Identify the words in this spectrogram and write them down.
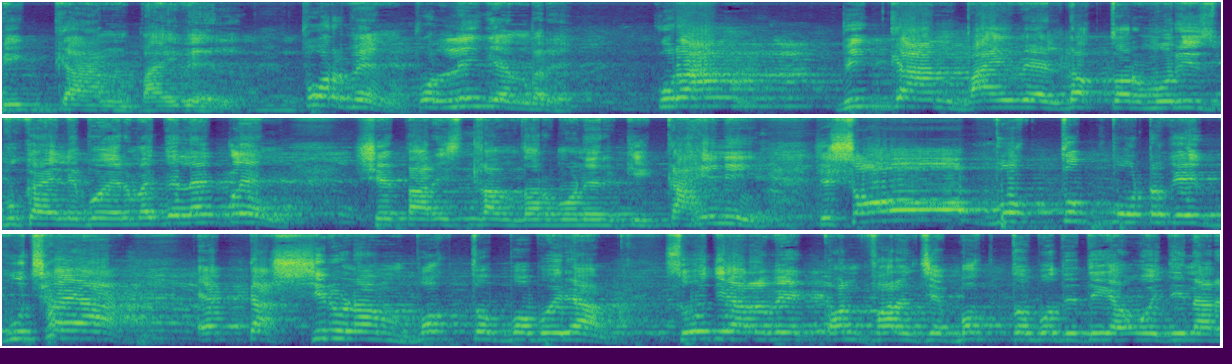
বিজ্ঞান বাইবেল। পড়বেন, পড়লেই জ্ঞান বাড়ে। কোরআন বিজ্ঞান বাইবেল ডক্টর মরিস বুকাইলে বইয়ের মধ্যে লেখলেন সে তার ইসলাম ধর্মনের কি কাহিনী? যে সব বক্তব্যটাকে গুছায়া একটা শিরোনাম বক্তব্য বইরা সৌদি আরবে কনফারেন্সে বক্তব্য দিতে ওই দিন আর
